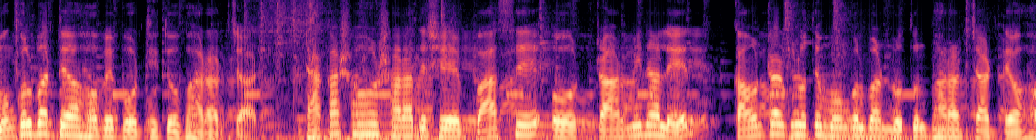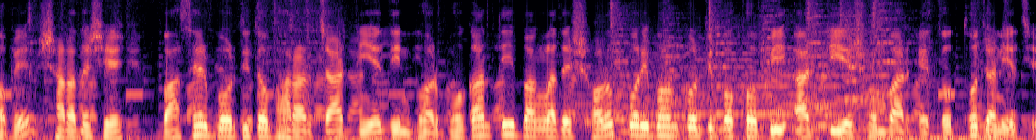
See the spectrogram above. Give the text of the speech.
মঙ্গলবার দেওয়া হবে বর্ধিত ভাড়ার চার্জ ঢাকা সহ সারা দেশে বাসে ও টার্মিনালের কাউন্টারগুলোতে মঙ্গলবার নতুন ভাড়ার চার্ট দেওয়া হবে। সারা দেশে বাসের বর্ধিত ভাড়ার চার্ট নিয়ে দিনভর ভোগান্তি। বাংলাদেশ সড়ক পরিবহন কর্তৃপক্ষ বিআরটিএ সোমবার এ তথ্য জানিয়েছে।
